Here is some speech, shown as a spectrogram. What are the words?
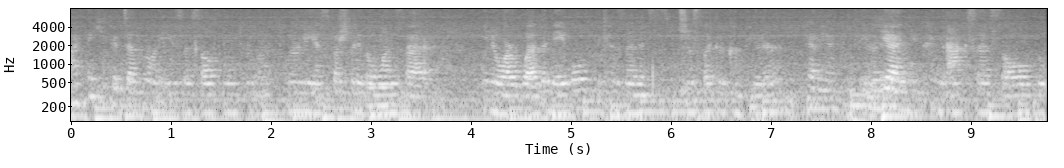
I think you could definitely use a cell phone for lear- learning, especially the ones that, you know, are web enabled, because then it's just like a computer. Having a computer. Yeah, and you can access all of the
